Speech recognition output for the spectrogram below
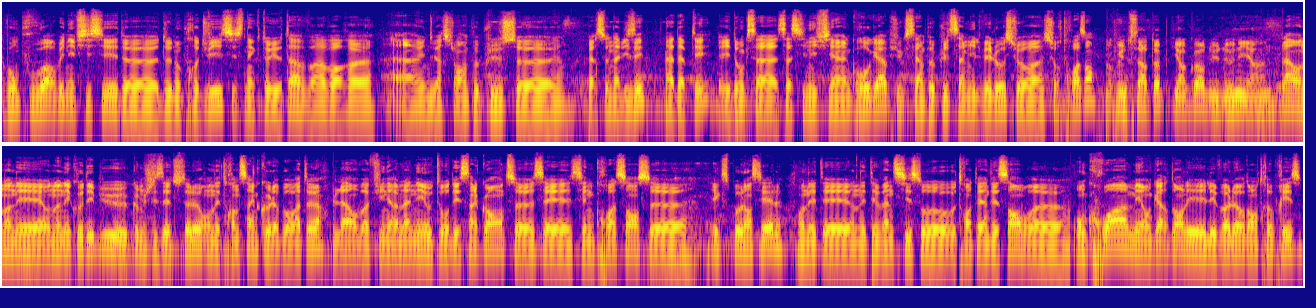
vont pouvoir bénéficier de, de nos produits, si ce n'est que Toyota va avoir un- une version un peu plus personnalisée, adaptée. Et donc ça, ça signifie un gros gap, vu que c'est un peu plus de 5000 vélos sur, sur 3 ans. Donc une start-up qui a encore du devenir. hein. Là, on en est, on en est qu'au début. Comme je disais tout à l'heure, on est 35 collaborateurs. Là, on va finir l'année autour des 50. Euh, C'est, une croissance euh, exponentielle. On était, on était 26 au, au 31 décembre. Euh, on croit, mais en gardant les, les valeurs d'entreprise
